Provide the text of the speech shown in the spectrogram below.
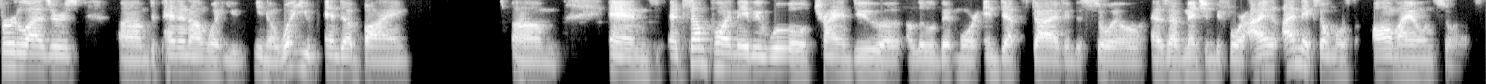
fertilizers, um, depending on what you, you know, what you end up buying. Um, and at some point, maybe we'll try and do a, a little bit more in depth dive into soil. As I've mentioned before, I, I mix almost all my own soils.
